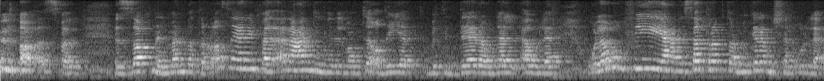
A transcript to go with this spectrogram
اسفل الذقن المنبت الرأس يعني. فأنا عندي إن المنطقة ديت بتدارى وده الأولى. ولو في يعني ستر أكتر من كده مش هنقول لأ.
